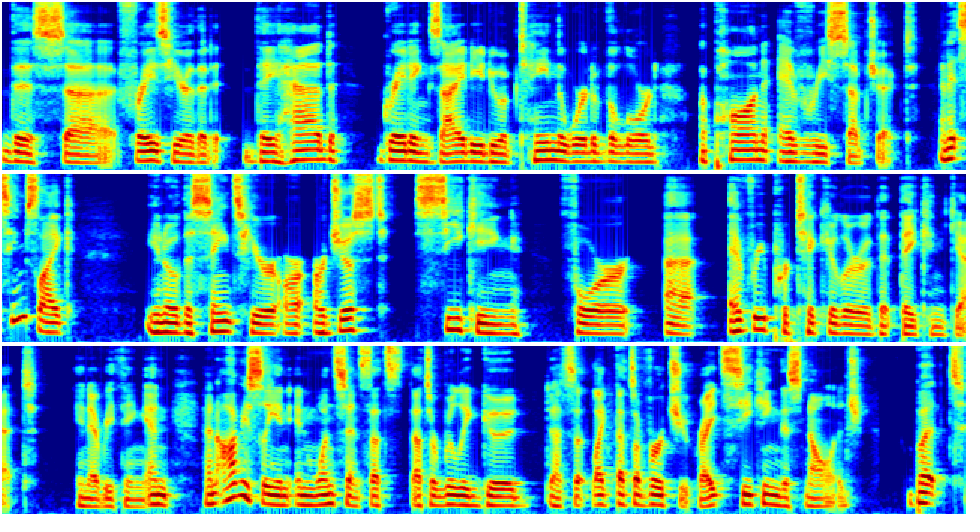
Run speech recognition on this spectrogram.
this uh, phrase here that they had great anxiety to obtain the word of the Lord upon every subject, and it seems like you know the saints here are are just seeking for uh, every particular that they can get in everything. And and obviously in, in one sense that's that's a really good that's a, like that's a virtue right? Seeking this knowledge. But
